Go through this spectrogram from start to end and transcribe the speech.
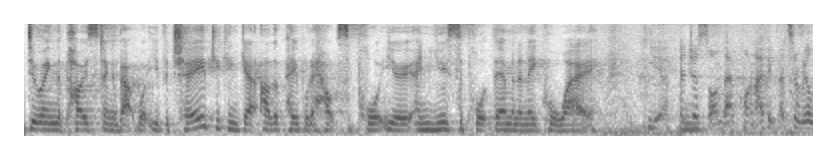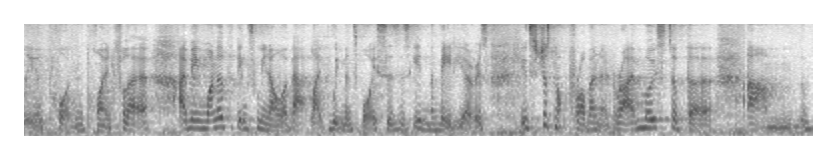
doing the posting about what you've achieved. You can get other people to help support you, and you support them in an equal way. Yeah, and just on that point, I think that's a really important point, Fleur. I mean, one of the things we know about like women's voices is in the media is it's just not prominent, right? Most of the um,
